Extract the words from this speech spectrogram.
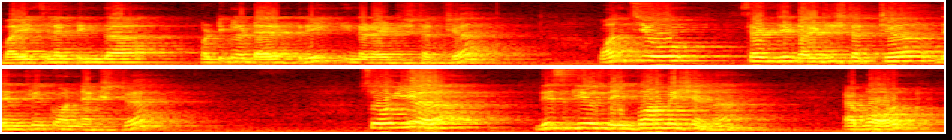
by selecting the particular directory in the directory structure. Once you set the directory structure, then click on next. So here, this gives the information about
